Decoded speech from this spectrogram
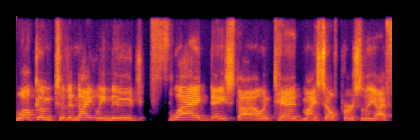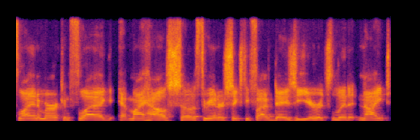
Welcome to the Nightly Nuge Flag Day style. And Ted, myself personally, I fly an American flag at my house uh, 365 days a year. It's lit at night.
